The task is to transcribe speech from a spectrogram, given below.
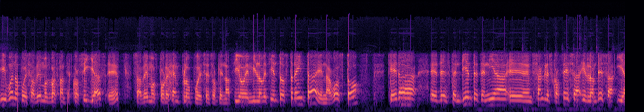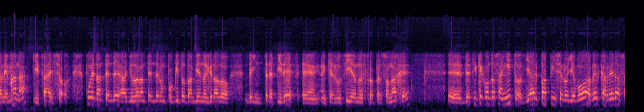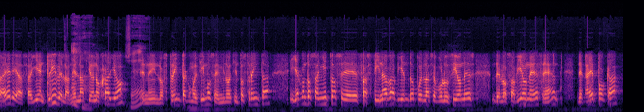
y bueno, pues sabemos bastantes cosillas, ¿eh? Sabemos, por ejemplo, pues eso, que nació en 1930, en agosto, que era eh, descendiente, tenía eh, sangre escocesa, irlandesa y alemana, quizá eso pueda entender, ayudar a entender un poquito también el grado de intrepidez eh, en que lucía nuestro personaje. Eh, decir que con dos añitos ya el papi se lo llevó a ver carreras aéreas allí en Cleveland. Él nació en Ohio Sí. en, en los 30, como decimos, en 1930, y ya con dos añitos se fascinaba viendo pues las evoluciones de los aviones ¿eh? de la época.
